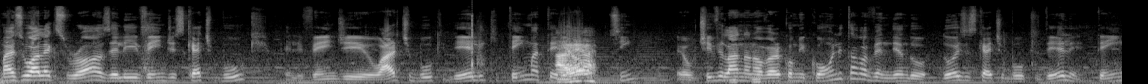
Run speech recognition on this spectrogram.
Mas o Alex Ross, ele vende sketchbook, ele vende o artbook dele, que tem material. Ah, é? Sim. Eu tive lá na Nova York Comic Con, ele tava vendendo dois sketchbooks dele. Tem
